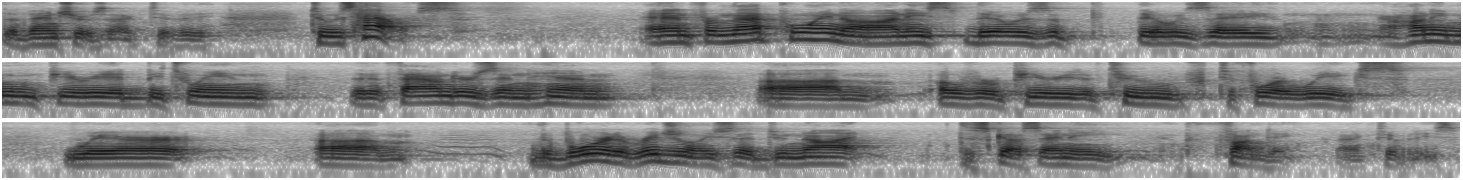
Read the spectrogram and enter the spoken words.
the ventures activity to his house. And from that point on, there, was a, there was a honeymoon period between the founders and him um, over a period of two to four weeks where um, the board originally said, do not discuss any funding activities.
